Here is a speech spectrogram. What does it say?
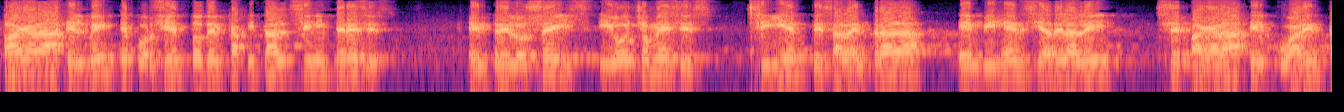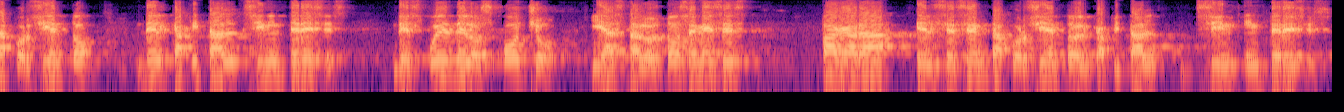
pagará el 20% del capital sin intereses entre los seis y ocho meses siguientes a la entrada en vigencia de la ley, se pagará el 40% del capital sin intereses. Después de los ocho y hasta los doce meses, pagará el 60% del capital sin intereses.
